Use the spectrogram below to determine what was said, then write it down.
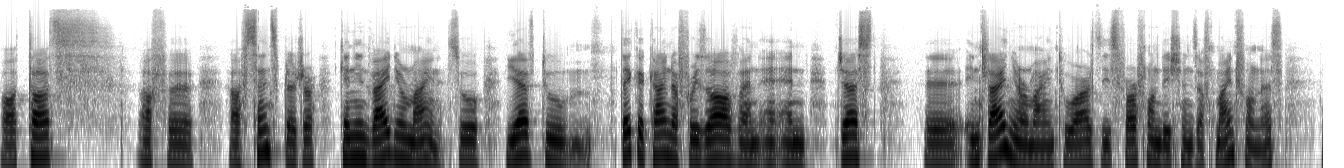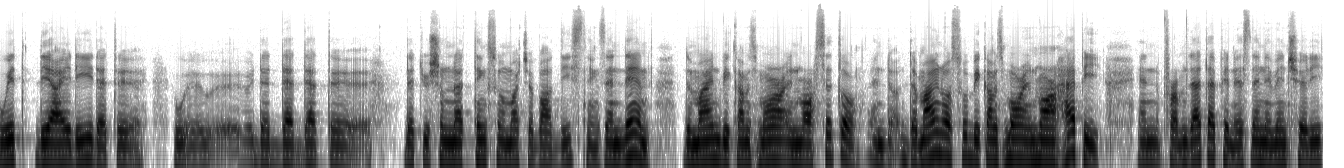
or thoughts of uh, of sense pleasure can invade your mind. So you have to take a kind of resolve and, and, and just uh, incline your mind towards these four foundations of mindfulness with the idea that uh, w- that that, that uh, that you should not think so much about these things. And then the mind becomes more and more settled, and the mind also becomes more and more happy. And from that happiness, then eventually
